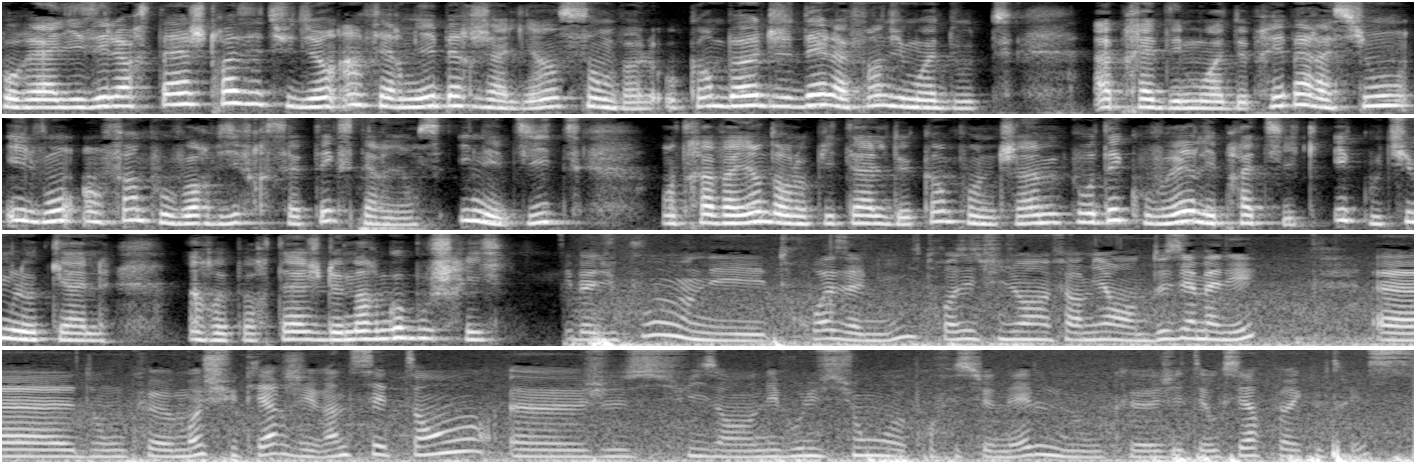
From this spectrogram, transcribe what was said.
Pour réaliser leur stage, trois étudiants infirmiers bergaliens s'envolent au Cambodge dès la fin du mois d'août. Après des mois de préparation, ils vont enfin pouvoir vivre cette expérience inédite en travaillant dans l'hôpital de Kamponcham pour découvrir les pratiques et coutumes locales. Un reportage de Margot Boucherie. Bah, du coup, on est trois amis, trois étudiants infirmiers en deuxième année. Euh, donc euh, moi je suis Claire, j'ai 27 ans, euh, je suis en évolution professionnelle, donc j'étais auxiliaire puéricultrice.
